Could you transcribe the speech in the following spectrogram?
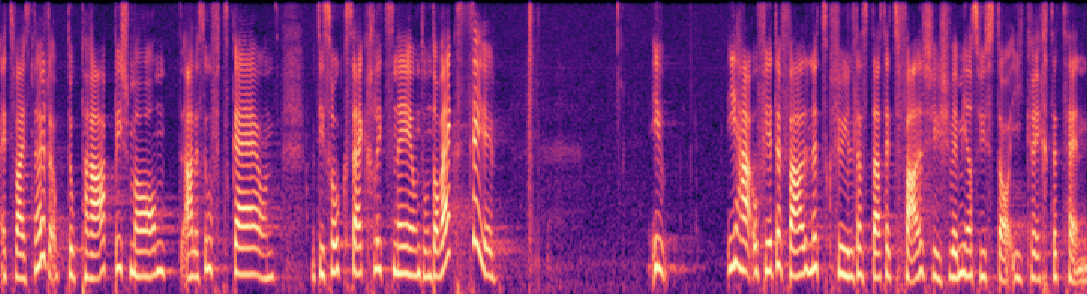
Jetzt ich nicht, ob du parat bist, morgen alles aufzugeben und dein Rucksäckchen zu nehmen und unterwegs zu sein. Ich, ich habe auf jeden Fall nicht das Gefühl, dass das jetzt falsch ist, wie wir es uns hier eingerichtet haben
